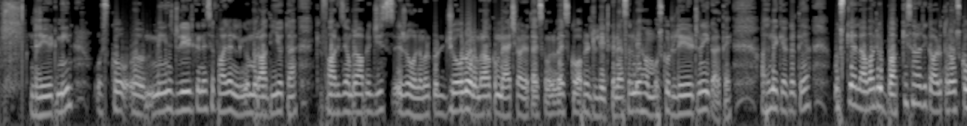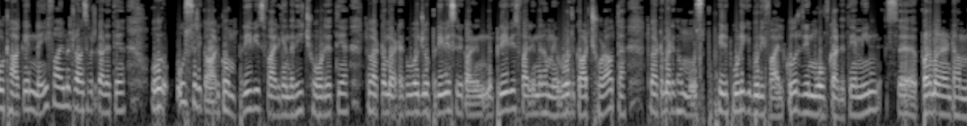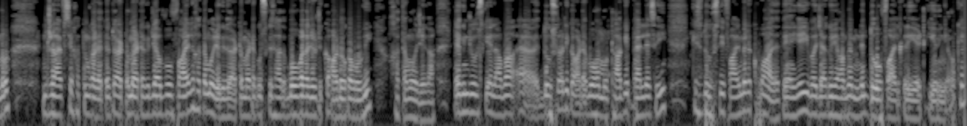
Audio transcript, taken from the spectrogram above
ڈیلیٹ مین اس کو مینس ڈیلیٹ کرنے سے فائل ہینڈلنگ میں مراد یہ ہوتا ہے کہ فار ایگزامپل آپ نے جس رول نمبر کو، جو رول نمبر آپ کو میچ کر جاتا ہے اس کا مطلب اس کو آپ نے ڈیلیٹ کرنا ہے۔ اصل میں ہم اس کو ڈیلیٹ نہیں کرتے۔ اصل میں کیا کرتے ہیں؟ اس کے علاوہ جو باقی سارا ریکارڈ ہوتا ہے نا، اس کو اٹھا کے نئی فائل میں ٹرانسفر کر دیتے ہیں اور اس ریکارڈ کو ہم پریویس فائل کے اندر ہی چھوڑ دیتے ہیں۔ تو آٹومیٹک وہ جو پریویس ریکارڈ پریویس فائل کے اندر ہم نے وہ ریکارڈ چھوڑا ہوتا ہے۔ تو آٹومیٹک ہم اس پھر پوری کی پوری فائل کو ریموو کر دیتے ہیں۔ مین پرماننٹ ہم ڈرائیو سے ختم کر دیتے ہیں۔ تو آٹومیٹک جب وہ فائل ختم ہو جائے گی، تو آٹومیٹک اس کے ساتھ وہ والا جو ریکارڈ ریکارڈ ہوگا وہ بھی ختم ہو جائے گا۔ لیکن جو اس کے علاوہ دوسرا ریکارڈ ہے، وہ ہم اٹھا کے پہلے سے ہی کسی دوسری فائل میں رکھوا دیتے ہیں۔ یہی وجہ کہ یہاں پہ ہم نے دو فائل کریٹ کی ہوئی ہیں اوکے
